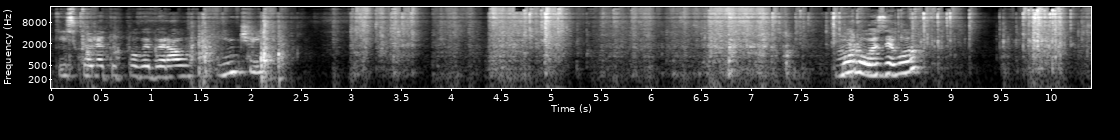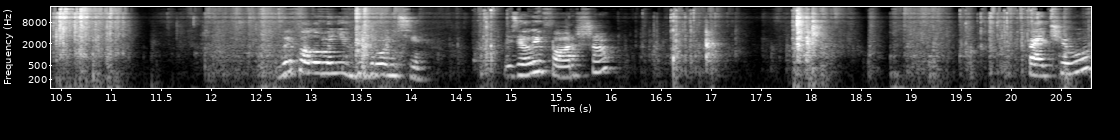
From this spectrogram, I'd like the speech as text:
Якийсь Коля тут повибирав інший. Морозиво. Випало мені в бідронці. Взяли фарша. Печиво.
